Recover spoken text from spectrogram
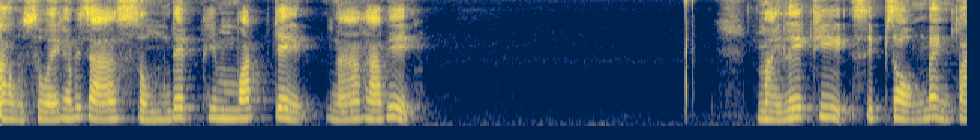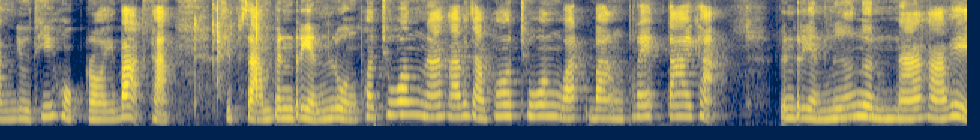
เก่าสวยค่ะพี่จ๋าสมเด็จพิมพ์วัดเกตนะคะพี่ หมายเลขที่ 12 แบ่งปันอยู่ที่ 600 บาทค่ะ 13 เป็นเหรียญหลวงพ่อช่วงนะคะพี่จ๋าพ่อช่วงวัดบางแพรกใต้ค่ะ เป็นเหรียญเนื้อเงินนะคะพี่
